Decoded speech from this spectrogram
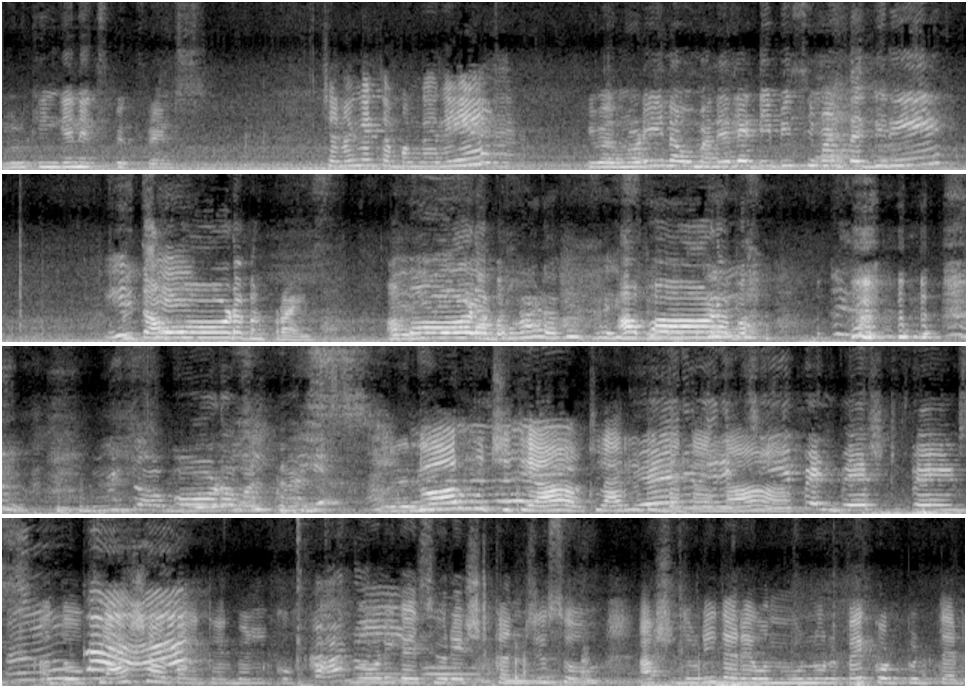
ಇವ್ರಿಗೆ ಹಿಂಗೇನು ಎಕ್ಸ್ಪೆಕ್ಟ್ ಫ್ರೆಂಡ್ಸ್ ಚೆನ್ನಾಗೈತ ಬಂಗಾರಿ? ಇವಾಗ ನೋಡಿ ನಾವು ಮನೆಯಲ್ಲೇ ಡಿ ಬಿ ಸಿ ಮಾಡ್ತಾ ಇದ್ದೀರಿ. With affordable price affordable affordable with affordable price door ಮುಚ್ಚಿದ್ಯಾ? ಕ್ಲಾರಿಟಿ ಬರ್ತಾ ಇಲ್ಲ. ಚೀಪ್ ಅಂಡ್ ಬೆಸ್ಟ್ ಫ್ರೆಂಡ್ಸ್ ಅದು ಫ್ಲಾಶ್ ಆಗ್ತೈತೆ ಬೆಳಕು. ನೋಡಿ ಗೈಸ್ ಇವ್ರು ಎಷ್ಟು ಕಂಜೂಸು ಅಷ್ಟು ದುಡಿದಾರೆ ಒಂದು ಮುನ್ನೂರು ರೂಪಾಯಿ ಕೊಟ್ಬಿಡ್ತಾರೆ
